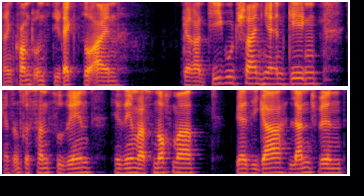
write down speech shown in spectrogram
Dann kommt uns direkt so ein Garantiegutschein hier entgegen. Ganz interessant zu sehen. Hier sehen wir es nochmal. Bersigar, Landwin,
